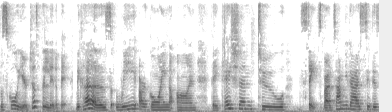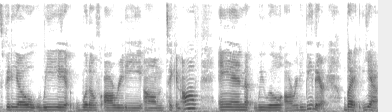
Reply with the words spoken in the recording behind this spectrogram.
the school year just a little bit because we are going on vacation to states. By the time you guys see this video, we would have already um, taken off and we will already be there. But yeah,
